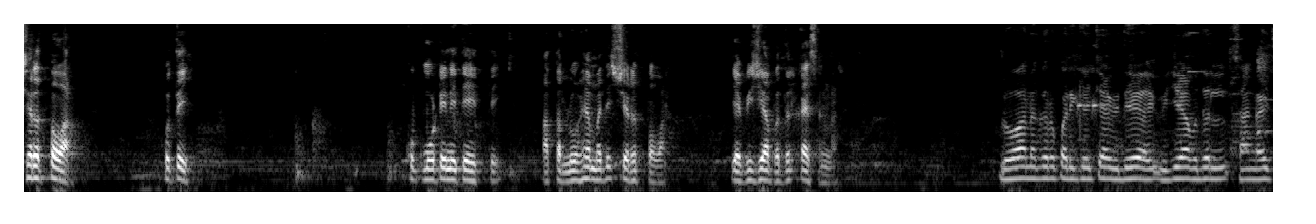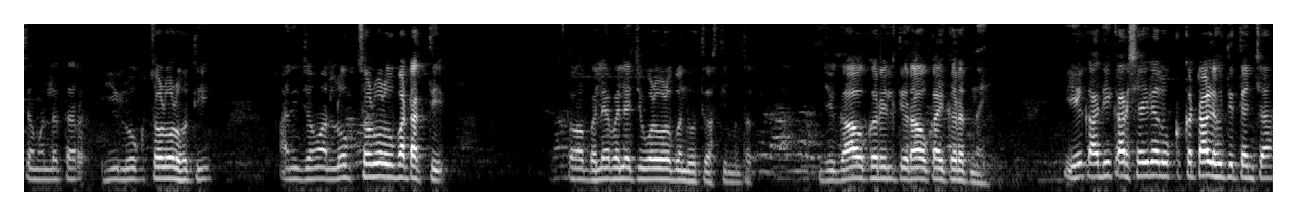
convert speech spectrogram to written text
शरद पवार होते. खूप मोठे नेते आहेत ते. आता लोह्यामध्ये शरद पवार. या विजयाबद्दल काय सांगणार? लोहा नगरपालिकेच्या विजया विजयाबद्दल सांगायचं म्हणलं तर ही लोक चळवळ होती. आणि जेव्हा लोक चळवळ उभा टाकते तेव्हा भल्या भल्याची वळवळ बंद होते असती म्हणतात. जे गाव करेल ते राव काही करत नाही. ती एक अधिकारशाहीला लोक कटाळले होते त्यांच्या.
